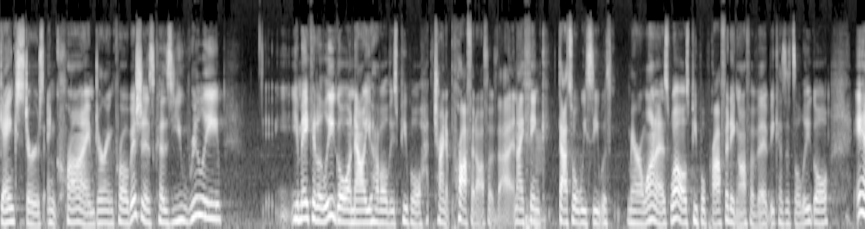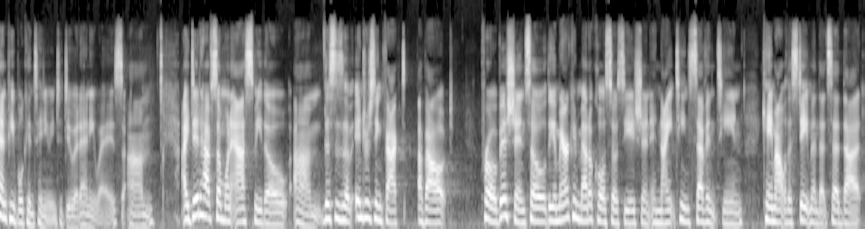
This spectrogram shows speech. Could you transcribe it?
gangsters and crime during Prohibition, is because you really you make it illegal and now you have all these people trying to profit off of that and i think mm-hmm. that's what we see with marijuana as well as people profiting off of it because it's illegal and people continuing to do it anyways um, i did have someone ask me though um, this is an interesting fact about prohibition so the american medical association in 1917 came out with a statement that said that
